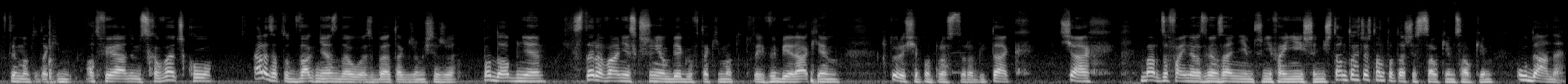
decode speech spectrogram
w tym oto takim otwieranym schoweczku, ale za to dwa gniazda USB, także myślę, że podobnie. Sterowanie skrzynią biegów takim oto tutaj wybierakiem, który się po prostu robi tak, ciach. Bardzo fajne rozwiązanie, nie wiem czy nie fajniejsze niż tamto, chociaż tamto też jest całkiem, całkiem udane.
